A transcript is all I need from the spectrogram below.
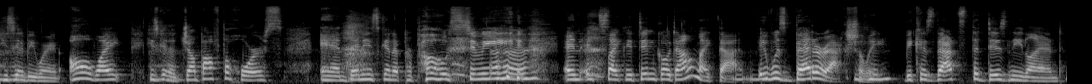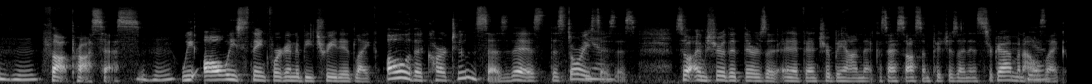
he's gonna be wearing all white, he's gonna jump off the horse, and then he's gonna propose to me. Uh-huh. And it's like it didn't go down like that. Mm-hmm. It was better actually, mm-hmm. because that's the Disneyland mm-hmm. thought process. We always think we're gonna be treated like, oh, the cartoon says this, the story Yeah. says this. So I'm sure that there's a, an adventure beyond that because I saw some pictures on Instagram and I was like,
